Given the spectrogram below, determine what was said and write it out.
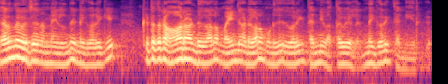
திறந்து வச்ச அன்னையிலேருந்து இன்றைக்கி வரைக்கும் கிட்டத்தட்ட ஆறாண்டு காலம் ஐந்தாண்டு காலம் முடிஞ்சு இது வரைக்கும் தண்ணி வத்தவே இல்லை. இன்றைக்கி வரைக்கும் தண்ணி இருக்குது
